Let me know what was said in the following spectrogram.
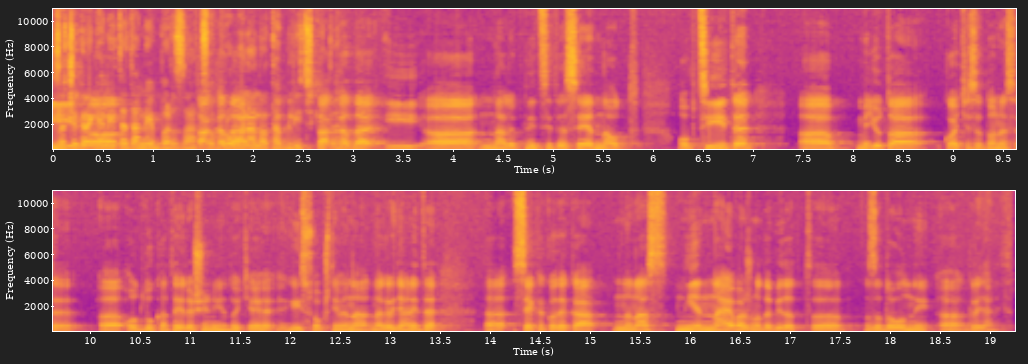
и, значи граѓаните да не брзаат така со промена да, на табличките. Така да и а, налепниците се една од опциите, а, меѓутоа која ќе се донесе одлуката и решението ќе ги соопштиме на, на граѓаните. Секако дека на нас ни е најважно да бидат задоволни граѓаните.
